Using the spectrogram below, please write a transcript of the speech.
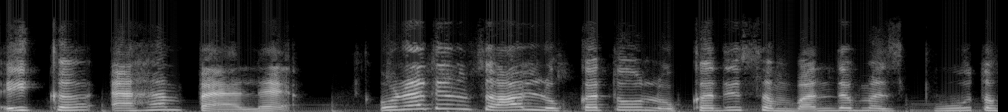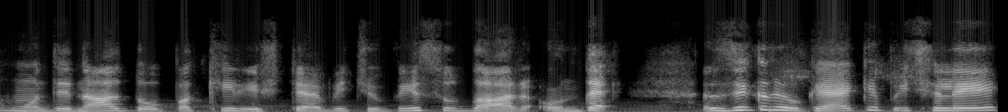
ਇੱਕ ਅਹਿਮ ਪਹਿਲ ਹੈ। ਉਹਨਾਂ ਦੇ ਅਨੁਸਾਰ ਲੋਕਾਂ ਤੋਂ ਲੋਕਾਂ ਦੇ ਸੰਬੰਧ ਮਜ਼ਬੂਤ ਹੋਣ ਦੇ ਨਾਲ ਦੋਪੱਖੀ ਰਿਸ਼ਤਿਆਂ ਵਿੱਚ ਵੀ ਸੁਧਾਰ ਆਉਂਦਾ ਹੈ। ਜ਼ਿਕਰ ਹੋ ਗਿਆ ਹੈ ਕਿ ਪਿਛਲੇ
